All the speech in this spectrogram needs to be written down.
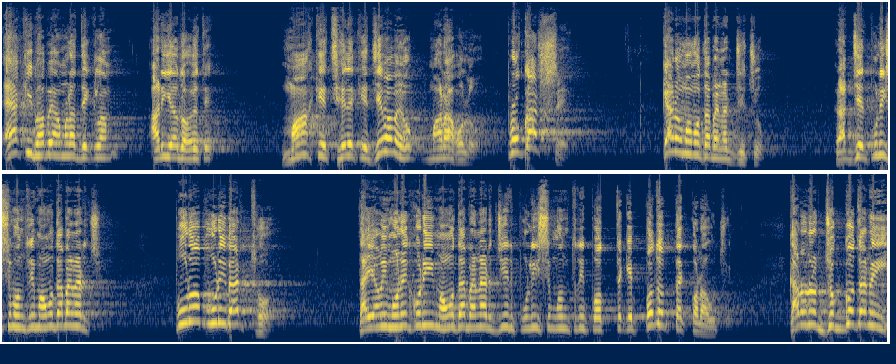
একইভাবে আমরা দেখলাম আরিয়াদহতে, মাকে, ছেলেকে যেভাবে মারা হলো, প্রকাশ্যে। কেন মমতা ব্যানার্জি চুপ? রাজ্যের পুলিশ মন্ত্রী মমতা ব্যানার্জি। পুরোপুরি ব্যর্থ। তাই আমি মনে করি মমতা ব্যানার্জির পুলিশ মন্ত্রী পদ থেকে পদত্যাগ করা উচিত। কারণ ওর যোগ্যতা নেই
